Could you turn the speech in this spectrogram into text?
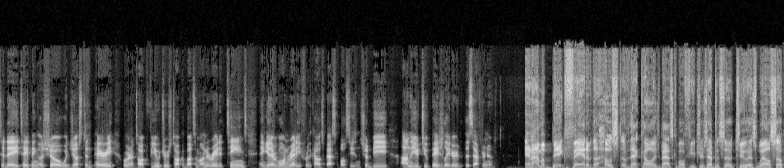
Today, taping a show with Justin Perry. We're going to talk futures, talk about some underrated teams, and get everyone ready for the college basketball season. Should be on the YouTube page later this afternoon. And I'm a big fan of the host of that college basketball futures episode too, as well. So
